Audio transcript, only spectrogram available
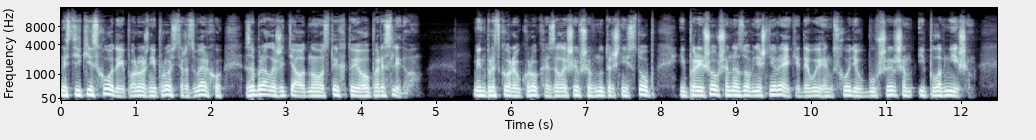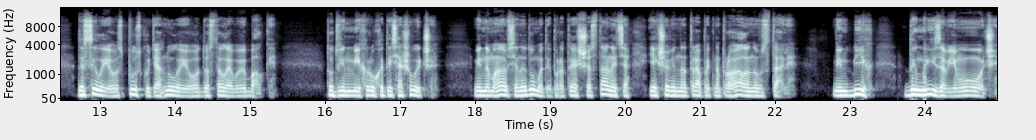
Нестійкі сходи і порожній простір зверху забрали життя одного з тих, хто його переслідував. Він прискорив крок, залишивши внутрішній стовп і перейшовши на зовнішні рейки, де вигін сходів був ширшим і плавнішим, де сила його спуску тягнула його до сталевої балки. Тут він міг рухатися швидше. Він намагався не думати про те, що станеться, якщо він натрапить на прогалину в сталі. Він біг, дим різав йому очі,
